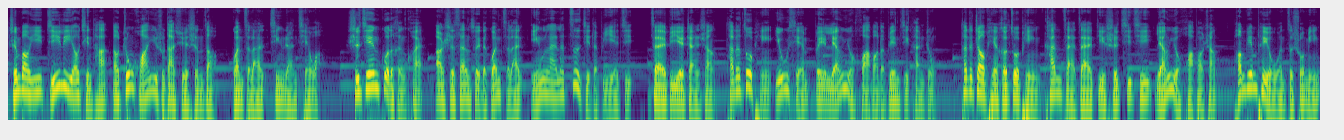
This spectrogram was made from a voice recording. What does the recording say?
陈抱一极力邀请她到中华艺术大学深造，关子兰欣然前往。时间过得很快，二十三岁的关子兰迎来了自己的毕业季。在毕业展上，她的作品《悠闲》被《良友画报》的编辑看中，她的照片和作品刊载在第十七期《良友画报》上，旁边配有文字说明：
